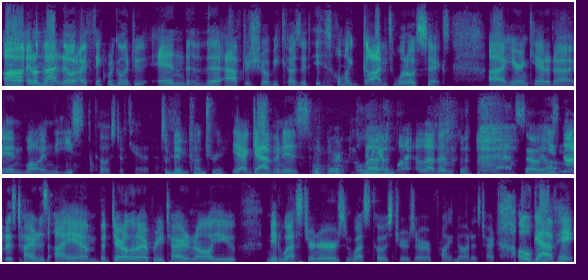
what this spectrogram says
Uh, and on that note, I think we're going to end the after show because it is oh my god, it's 106 uh, here in Canada, in well in the east coast of Canada. It's a big country. Yeah, Gavin is Eleven. yeah, what, 11? yeah, so Yeah. he's not as tired as I am, but Daryl and I are pretty tired, and all you Midwesterners and West Coasters are probably not as tired. Oh, Gav, hey,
